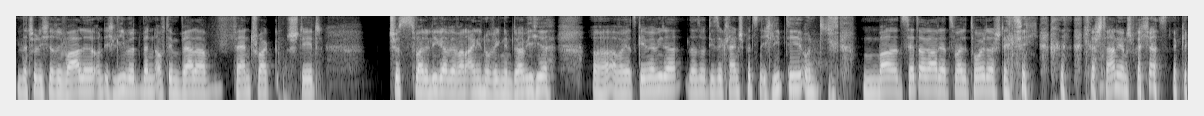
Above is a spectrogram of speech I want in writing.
natürliche Rivale und ich liebe, wenn auf dem Werder Fantruck steht, Tschüss, zweite Liga, wir waren eigentlich nur wegen dem Derby hier. Äh, Aber jetzt gehen wir wieder. Also diese kleinen Spitzen, ich liebe die und mal der zweite Torhüter, stellt sich der Stadionsprecher. Okay,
